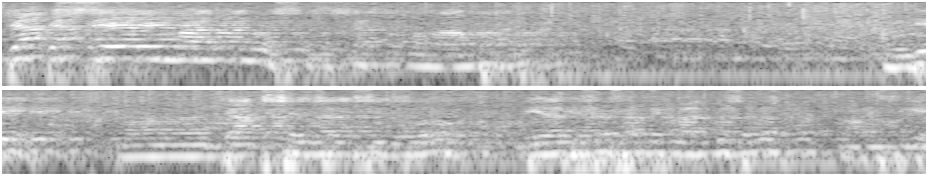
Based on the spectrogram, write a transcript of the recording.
Jackson Marcos. Masyado mahaba. Hindi. Ah, Jackson na lang siguro. Hindi natin sasabi Marcos. Ano? Okay, sige.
